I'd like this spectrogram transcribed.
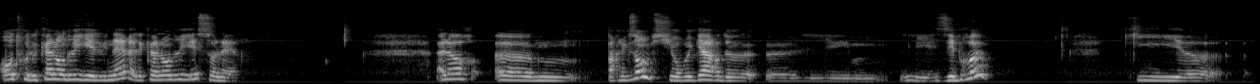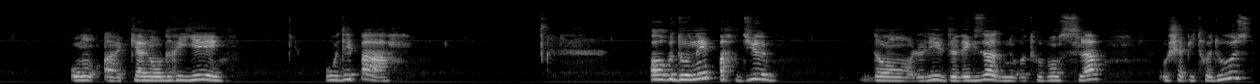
entre le calendrier lunaire et le calendrier solaire. Alors, euh, par exemple, si on regarde euh, les, Hébreux, qui euh, ont un calendrier au départ ordonné par Dieu, dans le livre de l'Exode, nous retrouvons cela au chapitre 12,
